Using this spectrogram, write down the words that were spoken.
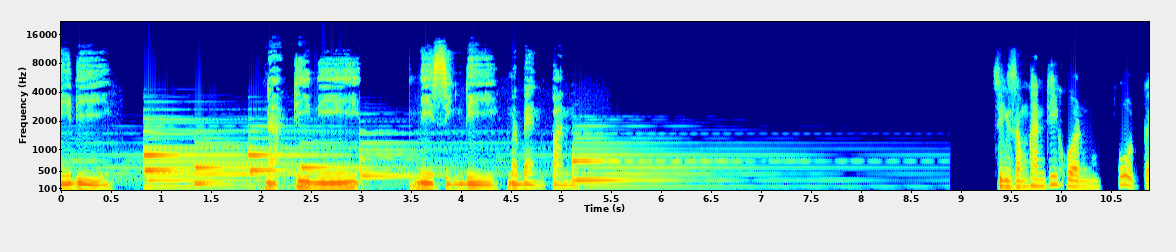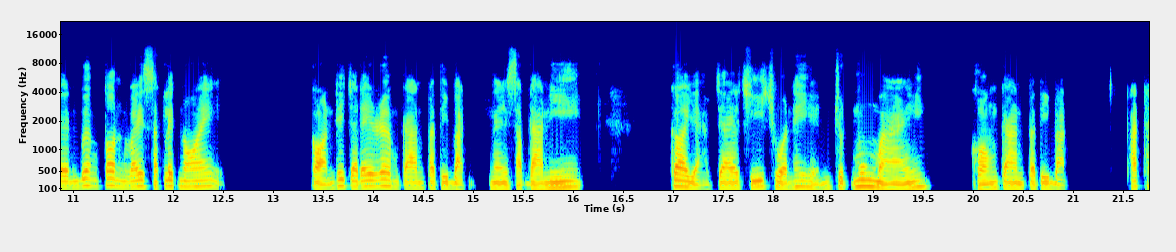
นี้ดี ณ ที่นี้มีสิ่งดีมาแบ่งปัน สิ่งสำคัญที่ควรพูดเป็นเบื้องต้นไว้สักเล็กน้อย ก่อนที่จะได้เริ่มการปฏิบัติในสัปดาห์นี้ ก็อยากจะชี้ชวนให้เห็นจุดมุ่งหมายของการปฏิบัติพัฒ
